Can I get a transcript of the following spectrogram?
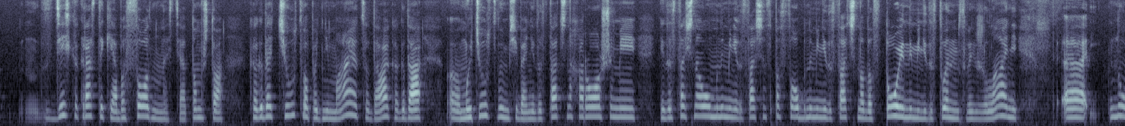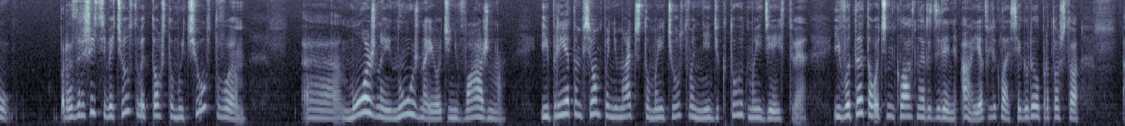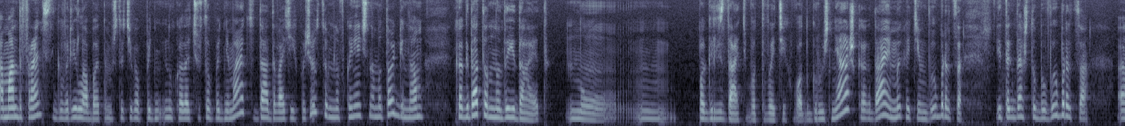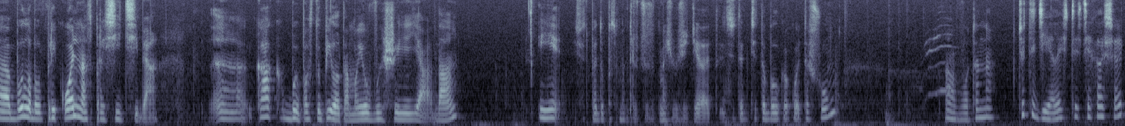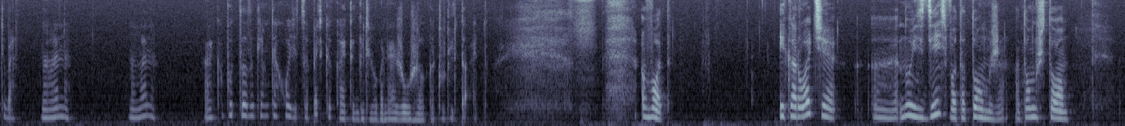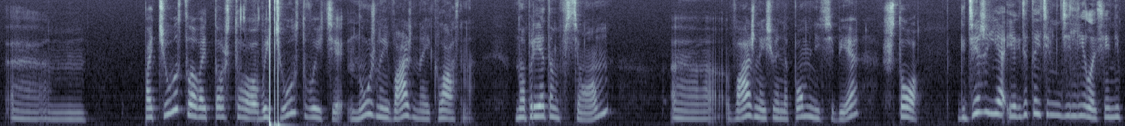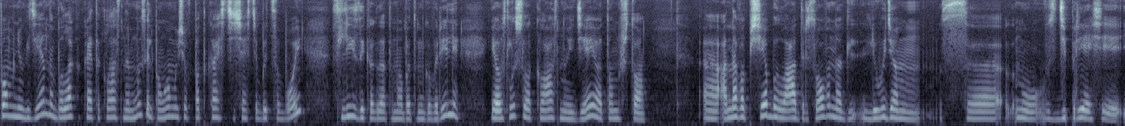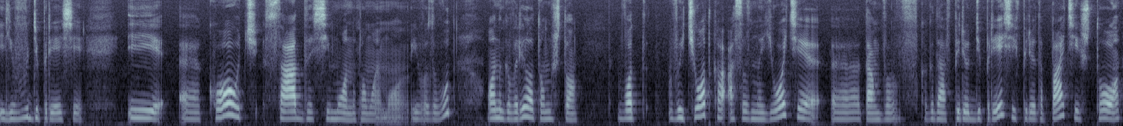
здесь как раз-таки об осознанности, о том, что когда чувства поднимаются, да, когда э, мы чувствуем себя недостаточно хорошими, недостаточно умными, недостаточно способными, недостаточно достойными, недостойными своих желаний, э, ну, разрешить себе чувствовать то, что мы чувствуем, э, можно и нужно, и очень важно. И при этом всем понимать, что мои чувства не диктуют мои действия. И вот это очень классное разделение. А, я отвлеклась. Я говорила про то, что Аманда Франсис говорила об этом, что типа, под, ну, когда чувства поднимаются, да, давайте их почувствуем, но в конечном итоге нам когда-то надоедает, ну, погрязать вот в этих вот грустняшках, да, и мы хотим выбраться, и тогда, чтобы выбраться, э, было бы прикольно спросить себя, э, как бы поступило там мое высшее я, да, и сейчас пойду посмотрю, что тут Мащущий делает, это где-то был какой-то шум, а вот она, что ты делаешь? Ты все хорошо у тебя? Нормально? Нормально? А как будто за кем-то ходится. Опять какая-то гребаная жужелка тут летает. Вот. И, короче, э, ну и здесь вот о том же, о том, что э, почувствовать то, что вы чувствуете, нужно и важно и классно. Но при этом всем э, важно еще и напомнить себе, что где же я? Я где-то этим делилась, я не помню где, но была какая-то классная мысль, по-моему, еще в подкасте «Счастье быть собой» с Лизой, когда-то мы об этом говорили, я услышала классную идею о том, что э, она вообще была адресована людям с, ну, с депрессией или в депрессии. И э, коуч Сад Симон, по-моему, его зовут, он говорил о том, что вот вы четко осознаете, э, там, в, в, когда в период депрессии, в период апатии, что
